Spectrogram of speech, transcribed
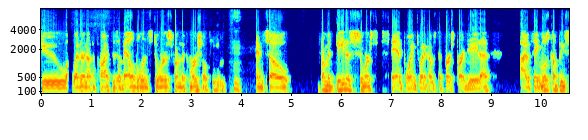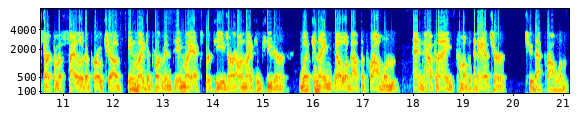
to whether or not the product is available in stores from the commercial team. Hmm. And so, from a data source standpoint, when it comes to first party data, I would say most companies start from a siloed approach of in my department, in my expertise, or on my computer, what can I know about the problem and how can I come up with an answer to that problem?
